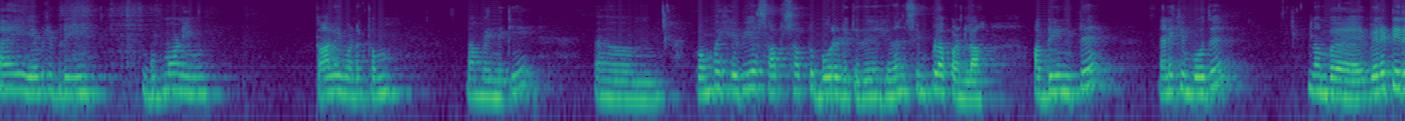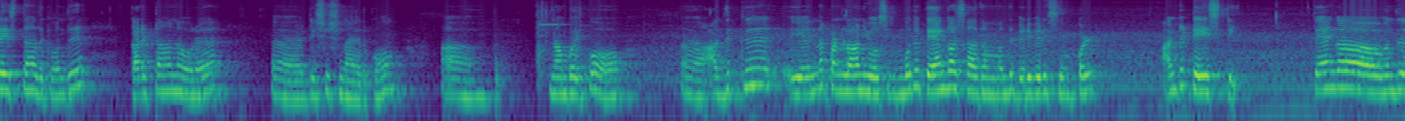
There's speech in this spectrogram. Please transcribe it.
ஹாய் எவ்ரிபடி குட் மார்னிங் காலை வணக்கம். நம்ம இன்றைக்கி um, ரொம்ப ஹெவியாக சாப்பிட்டு சாப்பிட்டு போர் அடிக்குது. எதாவது சிம்பிளாக பண்ணலாம் அப்படின்ட்டு நினைக்கும்போது நம்ம வெரைட்டி ரைஸ் தான் அதுக்கு வந்து கரெக்டான ஒரு டிசிஷனாக இருக்கும். நம்ம இப்போது அதுக்கு என்ன பண்ணலான்னு யோசிக்கும்போது தேங்காய் சாதம் வந்து very very simple and tasty தேங்காய் வந்து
